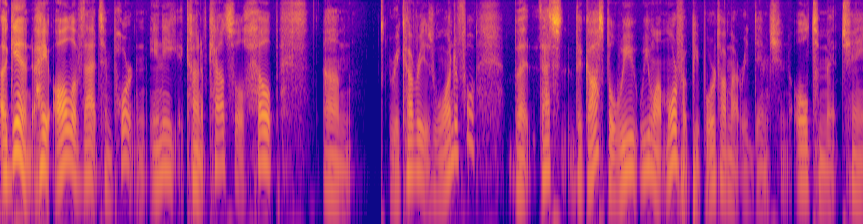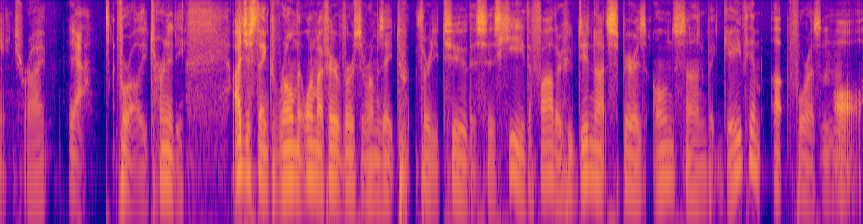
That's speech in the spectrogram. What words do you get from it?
Again, hey, all of that's important. Any kind of counsel, help, um, recovery is wonderful, but that's the gospel. We we want more for people. We're talking about redemption, ultimate change, right? Yeah. for all eternity. I just think Roman one of my favorite verses Romans eight thirty two that says, He, the Father, who did not spare his own son, but gave him up for us Mhm. all,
